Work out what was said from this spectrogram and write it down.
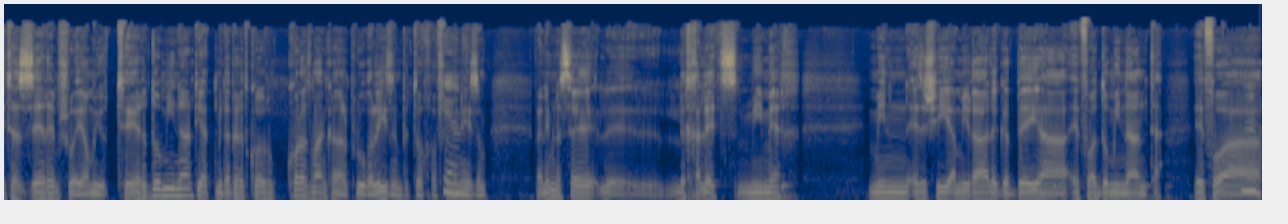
את הזרם שהוא היום יותר דומיננטי? את מדברת כל, כל הזמן כאן על פלורליזם בתוך כן. הפמיניזם, כן. ואני מנסה לחלץ ממך מין איזושהי אמירה לגבי ה, איפה הדומיננטה, איפה, ה,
